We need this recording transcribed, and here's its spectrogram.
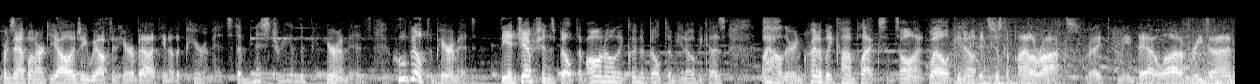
For example, in archaeology, we often hear about, you know, the pyramids, the mystery of the pyramids. Who built the pyramids? The Egyptians built them. Oh, no, they couldn't have built them, you know, because wow, they're incredibly complex and so on. Well, you know, it's just a pile of rocks, right? I mean, they had a lot of free time,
